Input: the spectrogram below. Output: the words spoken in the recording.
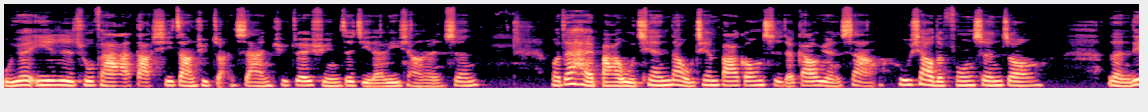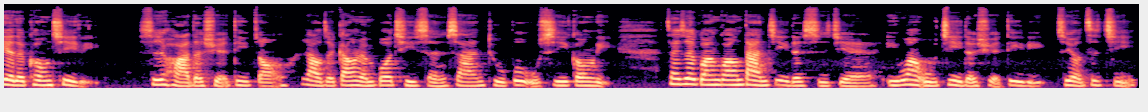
五月一日出发到西藏去转山，去追寻自己的理想人生。我在海拔五千到五千八公尺的高原上，呼啸的风声中，冷冽的空气里，湿滑的雪地中，绕着冈仁波齐神山徒步五十一公里。在这观光淡季的时节，一望无际的雪地里，只有自己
